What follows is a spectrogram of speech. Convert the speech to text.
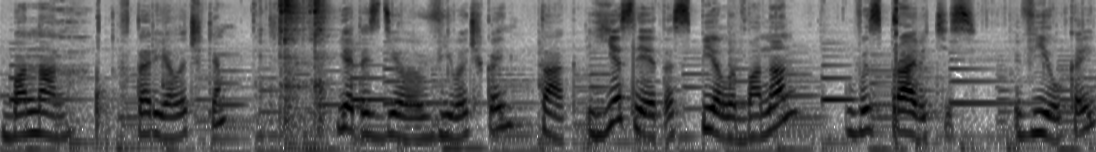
банан в тарелочке. Я это сделаю вилочкой. Так, если это спелый банан, вы справитесь вилкой.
